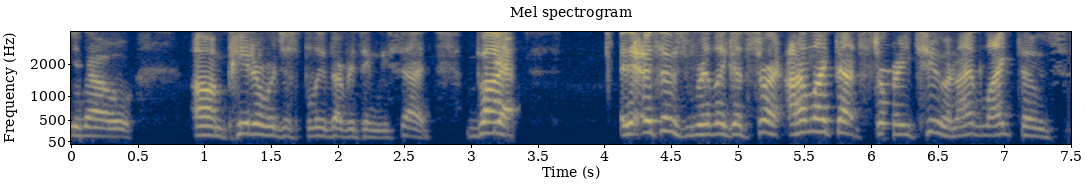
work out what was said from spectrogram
you know um, Peter would just believe everything we said. But yeah. It's a really good story. I like that story too, and I like those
